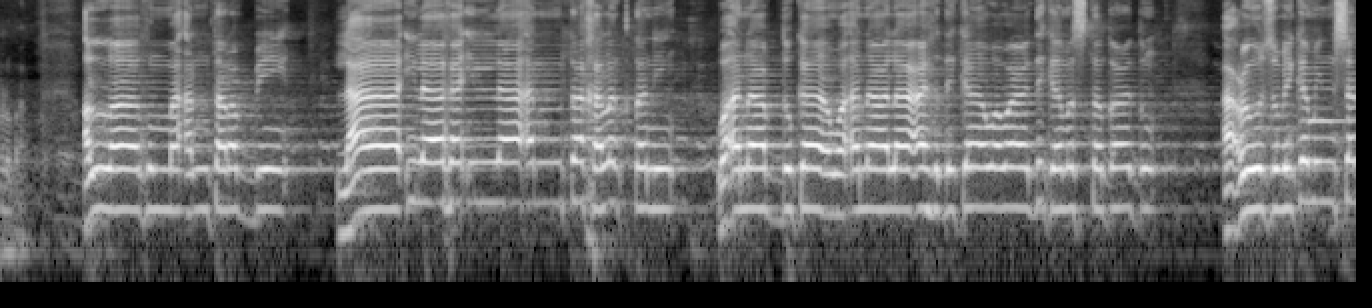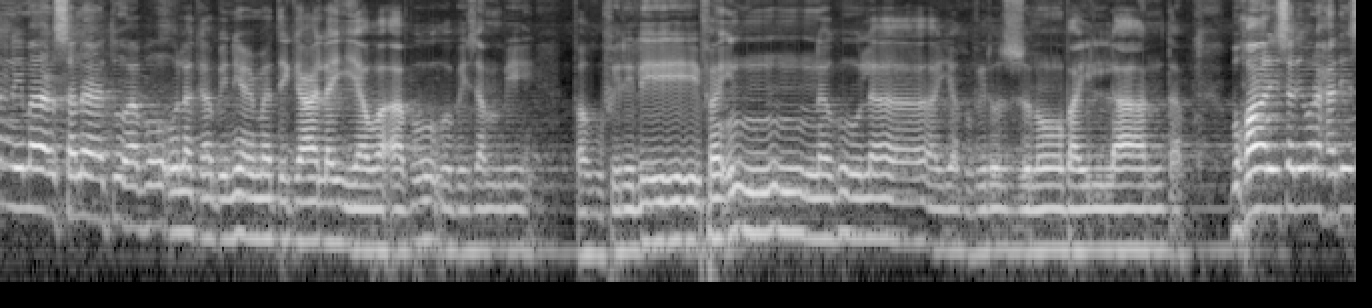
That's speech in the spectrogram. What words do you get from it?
পড়বা আল্লাহুম্মা আনতা রাব্বি লা ইলাহা ইল্লা আনতা খালাকতানি ওয়া আনা আবদুকা ওয়া আনা আলা আহদিকা ওয়া ওয়া'দিকা মাস্তাতা'তু أعوذ بك من شر ما صنعت أبوء لك بنعمتك علي وأبوء بذنبي فاغفر لي فإنه لا يغفر الذنوب إلا أنت বুখারী শরীফের হাদিস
